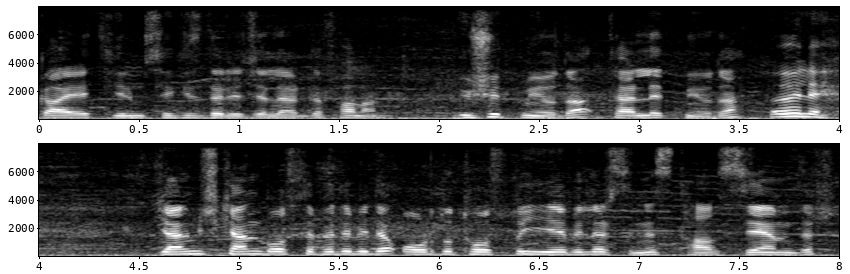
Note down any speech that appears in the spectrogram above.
gayet 28 derecelerde falan. Üşütmüyor da terletmiyor da. Öyle. Gelmişken Boztepe'de bir de ordu tostu yiyebilirsiniz. Tavsiyemdir.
